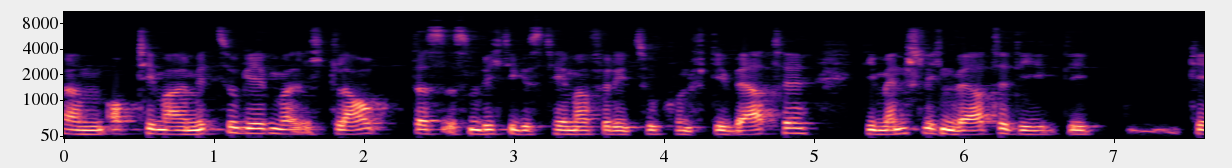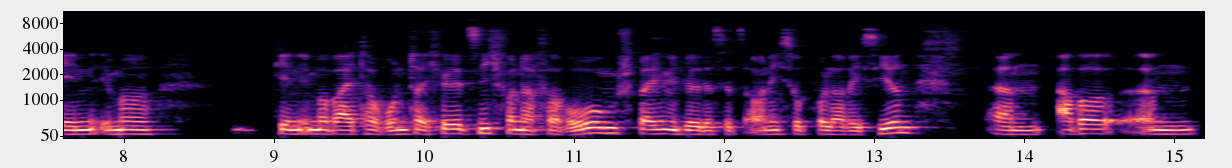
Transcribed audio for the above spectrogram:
ähm, optimal mitzugeben, weil ich glaube, das ist ein wichtiges Thema für die Zukunft. Die Werte, die menschlichen Werte, die, die gehen immer gehen immer weiter runter. Ich will jetzt nicht von der Verrohung sprechen, ich will das jetzt auch nicht so polarisieren, ähm, aber ähm,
